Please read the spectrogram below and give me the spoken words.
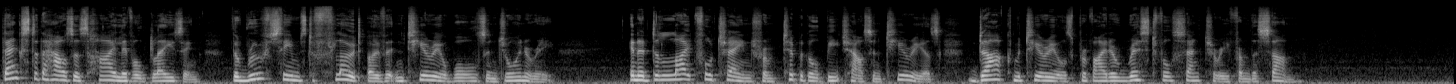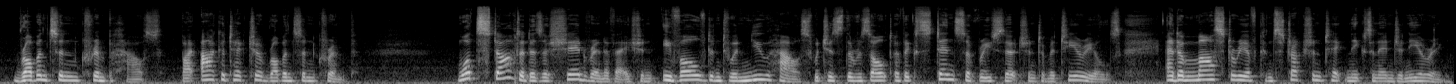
Thanks to the house's high level glazing, the roof seems to float over interior walls and joinery. In a delightful change from typical beach house interiors, dark materials provide a restful sanctuary from the sun. Robinson Crimp House by Architecture Robinson Crimp. What started as a shed renovation evolved into a new house, which is the result of extensive research into materials and a mastery of construction techniques and engineering.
